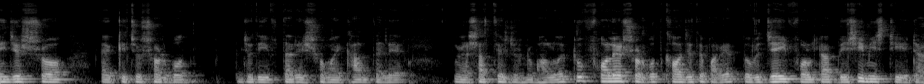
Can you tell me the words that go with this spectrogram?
নিজস্ব কিছু শরবত যদি ইফতারির সময় খান তাহলে স্বাস্থ্যের জন্য ভালো। একটু ফলের শরবত খাওয়া যেতে পারে, তবে যেই ফলটা বেশি মিষ্টি এটা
